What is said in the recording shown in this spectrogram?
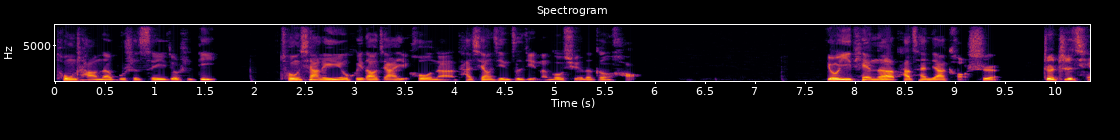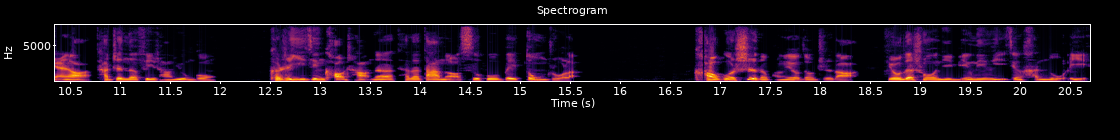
通常呢不是 C 就是 D。从夏令营回到家以后呢，他相信自己能够学得更好。有一天呢，他参加考试，这之前啊，他真的非常用功。可是，一进考场呢，他的大脑似乎被冻住了。考过试的朋友都知道，有的时候你明明已经很努力，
